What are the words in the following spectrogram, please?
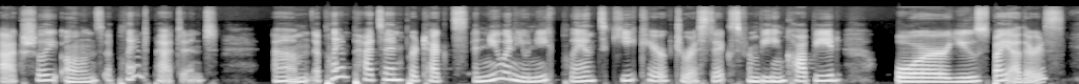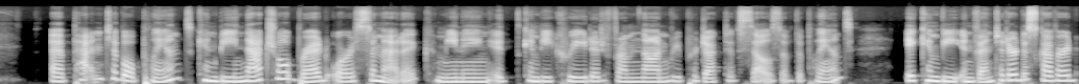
actually owns a plant patent. Um, a plant patent protects a new and unique plant's key characteristics from being copied or used by others. A patentable plant can be natural bred or somatic, meaning it can be created from non reproductive cells of the plant. It can be invented or discovered,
